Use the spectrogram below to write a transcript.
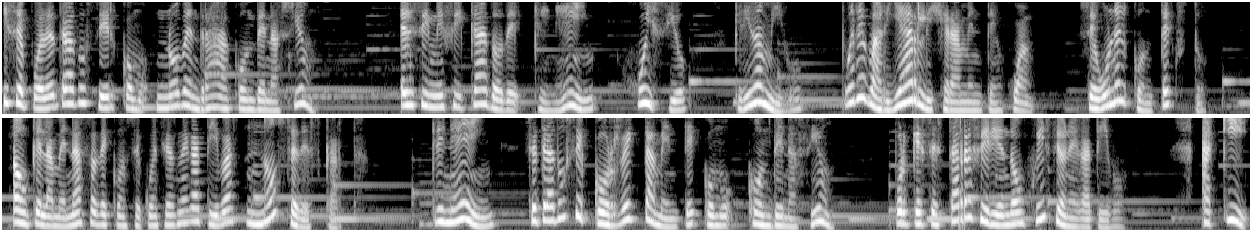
y se puede traducir como no vendrá a condenación. El significado de krinein, juicio, querido amigo, puede variar ligeramente en Juan, según el contexto, aunque la amenaza de consecuencias negativas no se descarta. Trinein se traduce correctamente como condenación, porque se está refiriendo a un juicio negativo. Aquí,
